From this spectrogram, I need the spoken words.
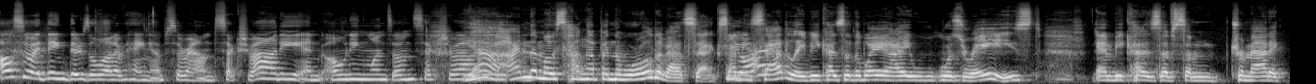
Also, I think there's a lot of hangups around sexuality and owning one's own sexuality. Yeah, I'm the most hung up in the world about sex. I mean, are? sadly, because of the way I was raised and because of some traumatic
